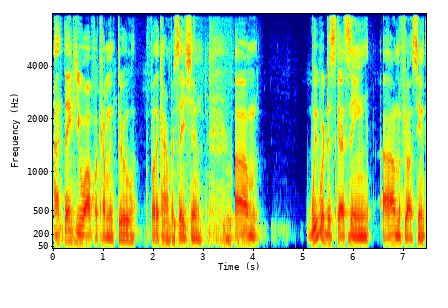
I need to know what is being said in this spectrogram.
I thank you all for coming through for the conversation. Um, we were discussing. I don't know if y'all seen.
